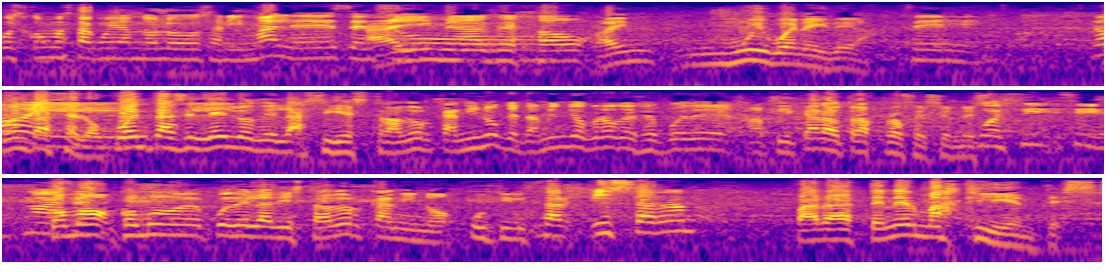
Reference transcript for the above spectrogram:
pues cómo está cuidando los animales. en Ahí su- me has dejado, ahí muy buena idea. Sí. No, Cuéntaselo, y- cuéntasele lo del adiestrador canino, que también yo creo que se puede aplicar a otras profesiones. Pues sí, sí. No, ¿Cómo, ese- ¿Cómo puede el adiestrador canino utilizar Instagram para tener más clientes?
